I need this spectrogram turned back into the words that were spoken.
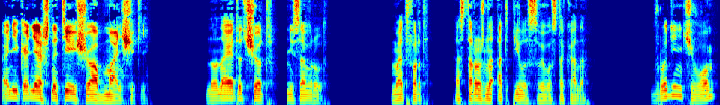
Они, конечно, те еще обманщики но на этот счет не соврут. Мэтфорд осторожно отпил из своего стакана. Вроде ничего.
